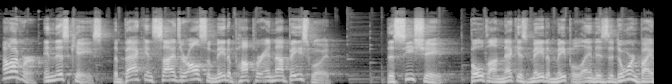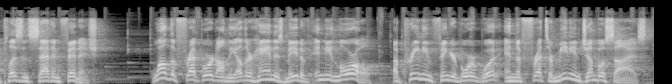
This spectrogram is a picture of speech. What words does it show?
However, in this case, the back and sides are also made of poplar and not basswood. The C-shape, bolt-on neck is made of maple and is adorned by a pleasant satin finish, while the fretboard on the other hand is made of Indian laurel, a premium fingerboard wood and the frets are medium jumbo sized.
